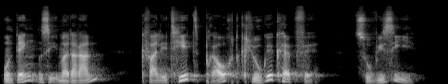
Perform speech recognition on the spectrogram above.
und denken Sie immer daran, Qualität braucht kluge Köpfe, so wie Sie.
